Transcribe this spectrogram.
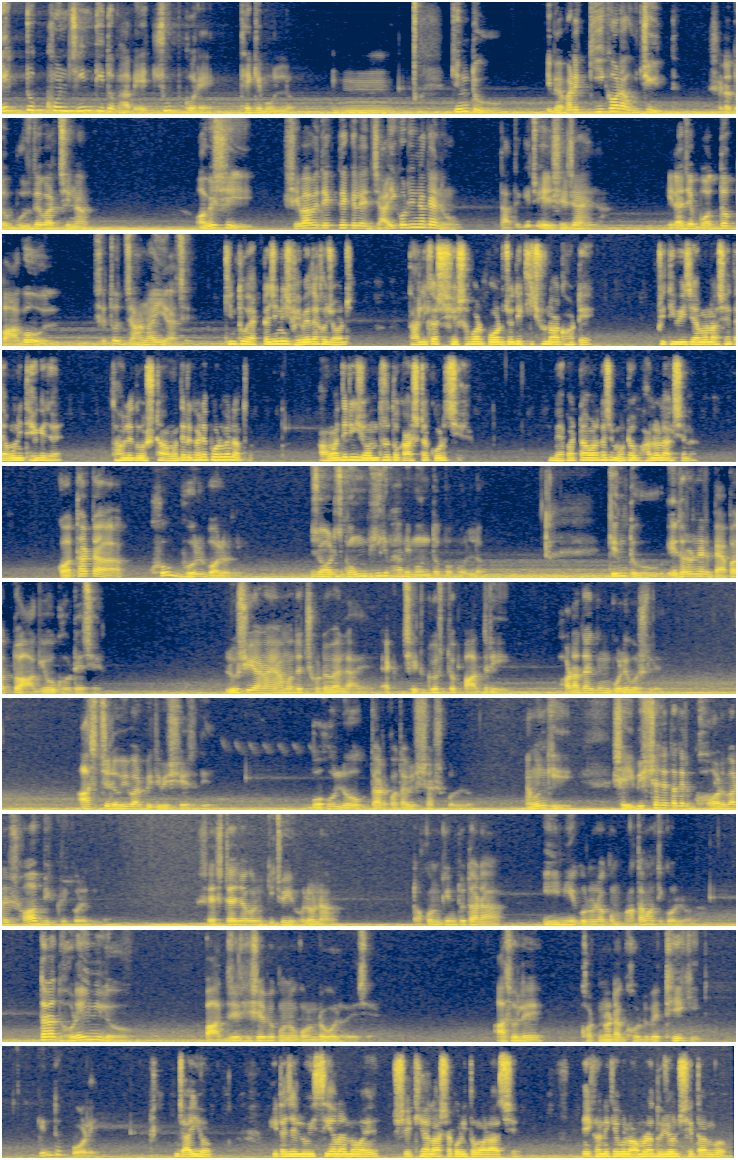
একটুক্ষণ চিন্তিতভাবে চুপ করে থেকে বলল কিন্তু এ ব্যাপারে কি করা উচিত সেটা তো বুঝতে পারছি না। অবশ্যই সেভাবে দেখতে গেলে যাই করি না কেন তাতে কিছু এসে যায় না। এরা যে বদ্ধ পাগল সে তো জানাই আছে। কিন্তু একটা জিনিস ভেবে দেখো জর্জ তালিকা শেষ হওয়ার পর যদি কিছু না ঘটে পৃথিবী যেমন আছে তেমনই থেকে যায়। তাহলে দোষটা আমাদের ঘাড়ে পড়বে না তো? আমাদেরই যন্ত্র তো কাজটা করছে। ব্যাপারটা আমার কাছে মোটেও ভালো লাগছে না। কথাটা খুব ভুল বলনি। জর্জ গম্ভীরভাবে মন্তব্য করল। কিন্তু এ ধরনের ব্যাপার তো আগেও ঘটেছে। লুসিয়ানায় আমাদের ছোটবেলায় এক ছিটগ্রস্ত পাদ্রি হঠাৎ একদিন বলে বসলেন আসছে রবিবার পৃথিবীর শেষ দিন। বহু লোক তার কথা বিশ্বাস করল। এমনকি সেই বিশ্বাসে তাদের ঘর বাড়ি সব বিক্রি করে দিল। শেষটায় যখন কিছুই হলো না, তখন কিন্তু তারা এই নিয়ে কোনো রকম মাতামাতি করল না। তারা ধরেই নিল, পাদ্রের হিসেবে কোনো গণ্ডগোল হয়েছে। আসলে ঘটনাটা ঘটবে ঠিকই, কিন্তু পরে। যাই হোক এটা যে লুইসিয়ানা নয়, সে খেয়াল আশা করি তোমার আছে। এখানে কেবল আমরা দুজন শ্বেতাঙ্গ,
